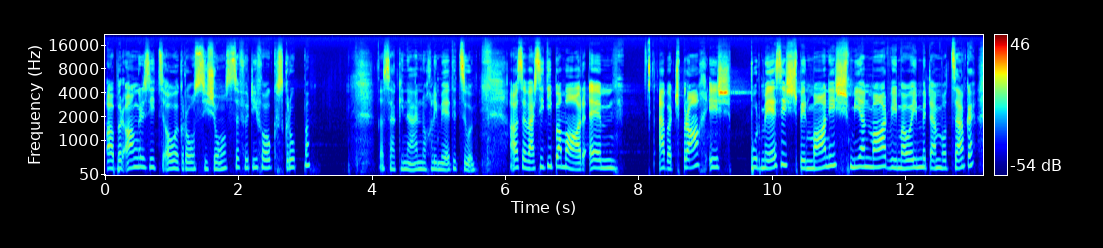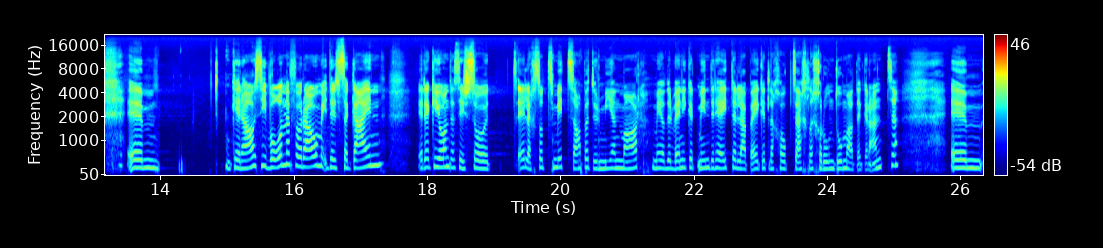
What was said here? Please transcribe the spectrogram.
aber andererseits auch eine grosse Chance für die Volksgruppe. Da sage ich nachher noch ein bisschen mehr dazu. Also, wer sind die Bamar? Ähm, aber die Sprache ist Burmesisch, Birmanisch, Myanmar, wie man auch immer dem sagen will. Ähm, genau, sie wohnen vor allem in der Sagain-Region, das ist so ehrlich, so mit durch Myanmar, mehr oder weniger die Minderheiten leben eigentlich hauptsächlich rundum an den Grenzen. Ähm,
